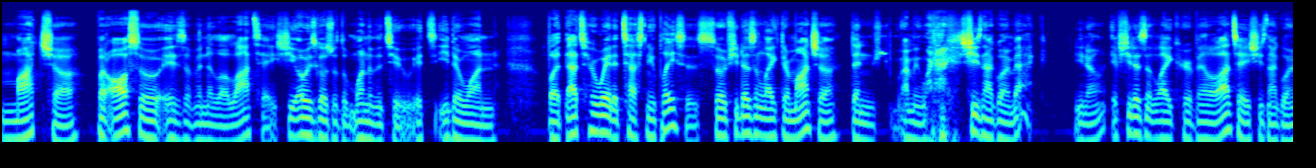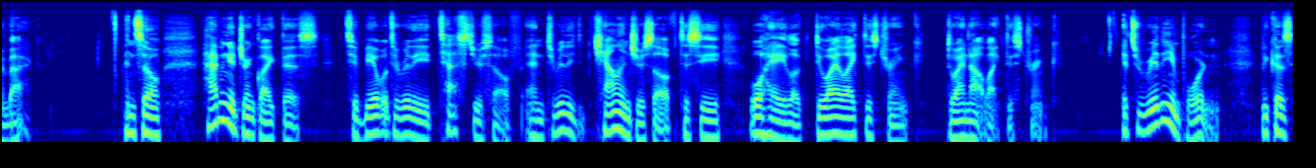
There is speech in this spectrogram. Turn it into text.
matcha, but also is a vanilla latte. She always goes with one of the two. It's either one, but that's her way to test new places. So if she doesn't like their matcha, then I mean, not, she's not going back. You know, if she doesn't like her vanilla latte, she's not going back. And so, having a drink like this to be able to really test yourself and to really challenge yourself to see, well, hey, look, do I like this drink? Do I not like this drink? It's really important because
